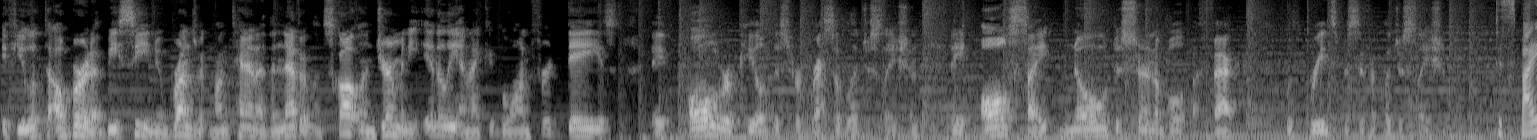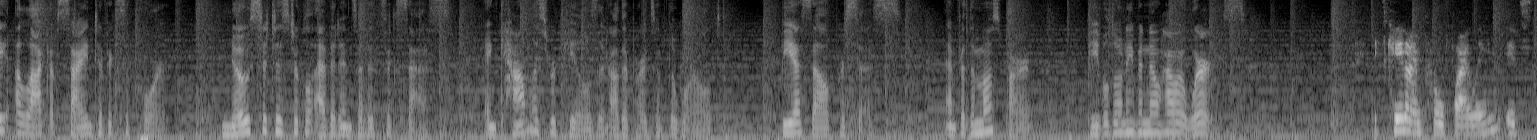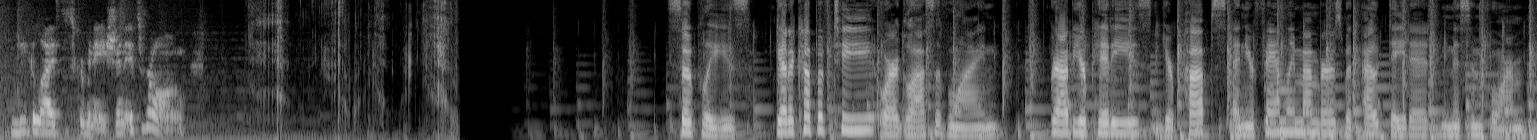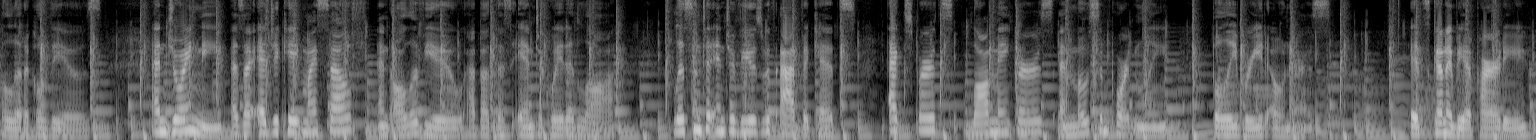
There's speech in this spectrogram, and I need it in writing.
If you look to Alberta, BC, New Brunswick, Montana, the Netherlands, Scotland, Germany, Italy, and I could go on for days, they've all repealed this regressive legislation. They all cite no discernible effect with breed specific legislation. Despite a lack of scientific support, no statistical evidence of its success, and countless repeals in other parts of the world, BSL persists. And for the most part, people don't even know how it works. It's canine profiling, it's legalized discrimination, it's wrong. So please, get a cup of tea or a glass of wine. Grab your pitties, your pups, and your family members with outdated, misinformed political views and join me as I educate myself and all of you about this antiquated law. Listen to interviews with advocates, experts, lawmakers, and most importantly, bully breed owners. It's gonna be a party.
